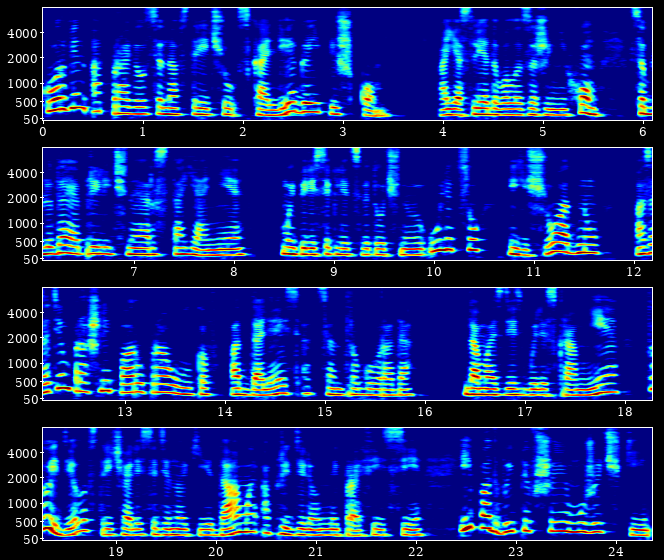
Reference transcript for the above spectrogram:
Корвин отправился навстречу с коллегой пешком а я следовала за женихом, соблюдая приличное расстояние. Мы пересекли цветочную улицу и еще одну, а затем прошли пару проулков, отдаляясь от центра города. Дома здесь были скромнее, то и дело встречались одинокие дамы определенной профессии и подвыпившие мужички.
